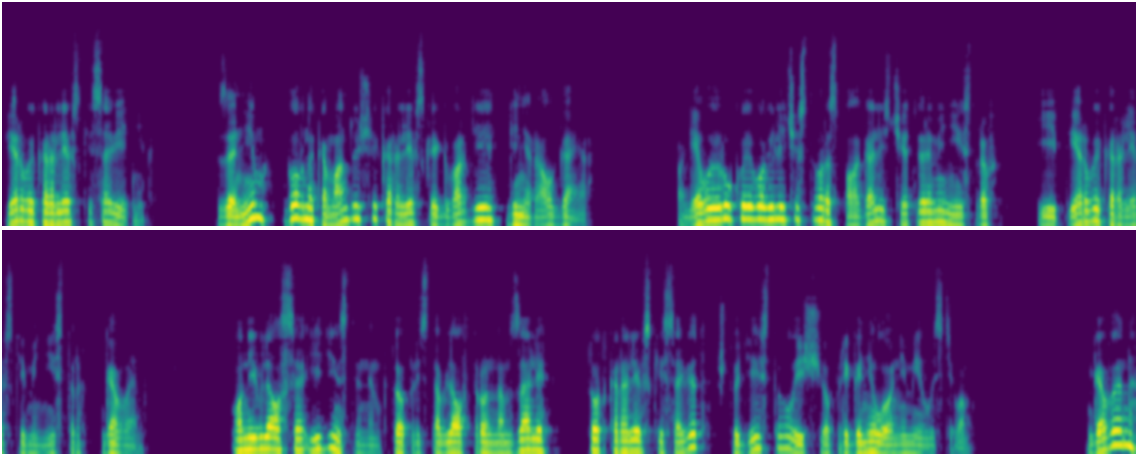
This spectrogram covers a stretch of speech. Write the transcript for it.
первый королевский советник – за ним главнокомандующий Королевской гвардии генерал Гайер. По левую руку его величества располагались четверо министров и первый королевский министр Гавен. Он являлся единственным, кто представлял в тронном зале тот королевский совет, что действовал еще при Ганилоне Милостивом. Гавен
